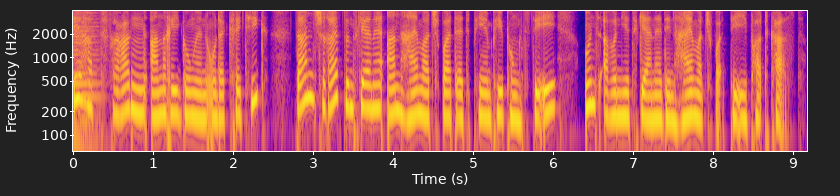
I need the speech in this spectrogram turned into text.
Ihr habt Fragen, Anregungen oder Kritik? Dann schreibt uns gerne an heimatsport.pmp.de und abonniert gerne den heimatsport.de Podcast.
